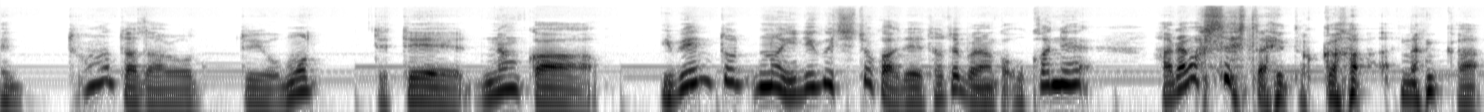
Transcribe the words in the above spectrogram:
え、どなただろうって思ってて、なんか、イベントの入り口とかで、例えばなんかお金払わせたりとか、なんか、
